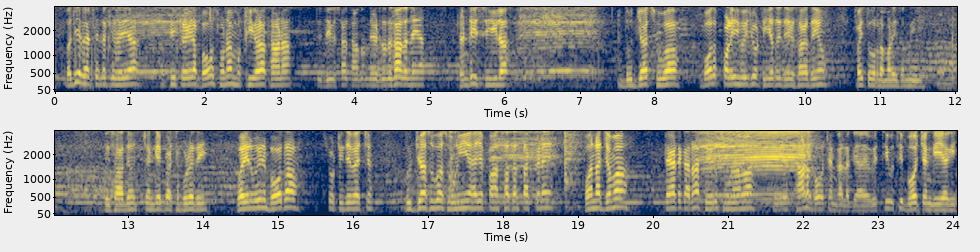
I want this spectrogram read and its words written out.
ਵਧੀਆ ਵੈਸੇ ਲੱਗੇ ਹੋਏ ਆ। ਹੱਥੀ ਚੋੜਾ ਬਹੁਤ ਸੋਹਣਾ ਮੁੱਠੀ ਵਾਲਾ ਥਾਣਾ ਤੇ ਦੇਖ ਸਕਦੇ ਥਾਂ ਤੋਂ ਨੇੜੇ ਤੋਂ ਦਿਖਾ ਦਿੰਨੇ ਆ। ਠੰਡੀ ਸੀਲ ਆ। ਦੂਜਾ ਸੂਆ, ਬਹੁਤ ਪਲੀ ਹੋਈ ਝੋਟੀ ਆ, ਤੁਸੀਂ ਦੇਖ ਸਕਦੇ ਹੋ। ਬਾਈ ਤੋਰ ਲਾ ਮਾੜੀ ਸੰਮੀ ਜੀ। ਦੇਖ ਸਕਦੇ ਹੋ, ਚੰਗੇ ਪਿੱਠ ਬੁੜੇ ਦੀ। ਵਜਨ ਵਜਨ ਬਹੁਤ ਆ ਝੋਟੀ ਦੇ ਵਿੱਚ। ਦੂਜਾ ਸੂਆ ਸੂਣੀ ਹੈ ਹਜੇ 5-7 ਦਿਨ ਤੱਕ ਨੇ। ਉਹਨਾਂ ਜਮਾ ਟੈਟ ਕਰਨਾ, ਫੇਰ ਸੂਣਾ ਵਾ। ਤੇ ਖਾਣ ਬਹੁਤ ਚੰਗਾ ਲੱਗਿਆ ਹੋਇਆ। ਵਿੱਥੀ ਉੱਥੀ ਬਹੁਤ ਚੰਗੀ ਹੈਗੀ।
